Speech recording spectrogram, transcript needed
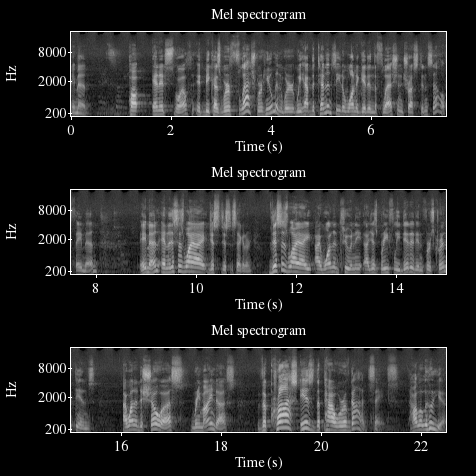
Amen. Paul, and it's, well, it, because we're flesh, we're human. We're, we have the tendency to want to get in the flesh and trust in self. Amen. Amen. And this is why I, just, just a second, this is why I, I wanted to, and I just briefly did it in 1 Corinthians. I wanted to show us, remind us, the cross is the power of God, saints. Hallelujah.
